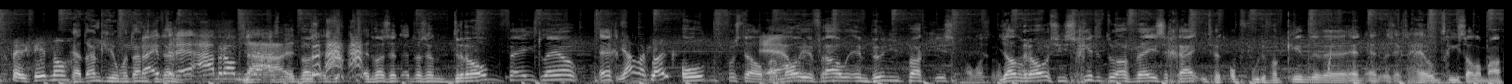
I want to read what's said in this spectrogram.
Gefeliciteerd nog. Ja, dank je jongen, dank je. Je. hè? Abraham zit Nou, het was, het, het, was een, het was een droomfeest, Leo. Echt Ja, was leuk. onvoorstelbaar. Ja, Mooie vrouwen in bunnypakjes. Jan Roosie schittert door afwezigheid. Iets met opvoeden van kinderen. En, en het was echt heel triest allemaal.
